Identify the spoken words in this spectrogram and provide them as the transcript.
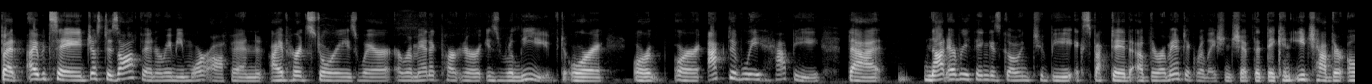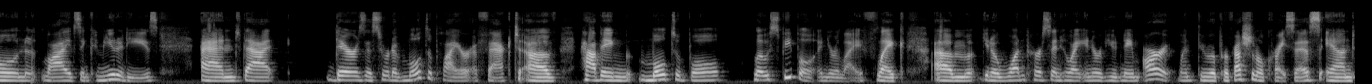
But I would say just as often, or maybe more often, I've heard stories where a romantic partner is relieved or or or actively happy that not everything is going to be expected of the romantic relationship that they can each have their own lives and communities and that there's a sort of multiplier effect of having multiple close people in your life. Like, um, you know, one person who I interviewed named Art went through a professional crisis, and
